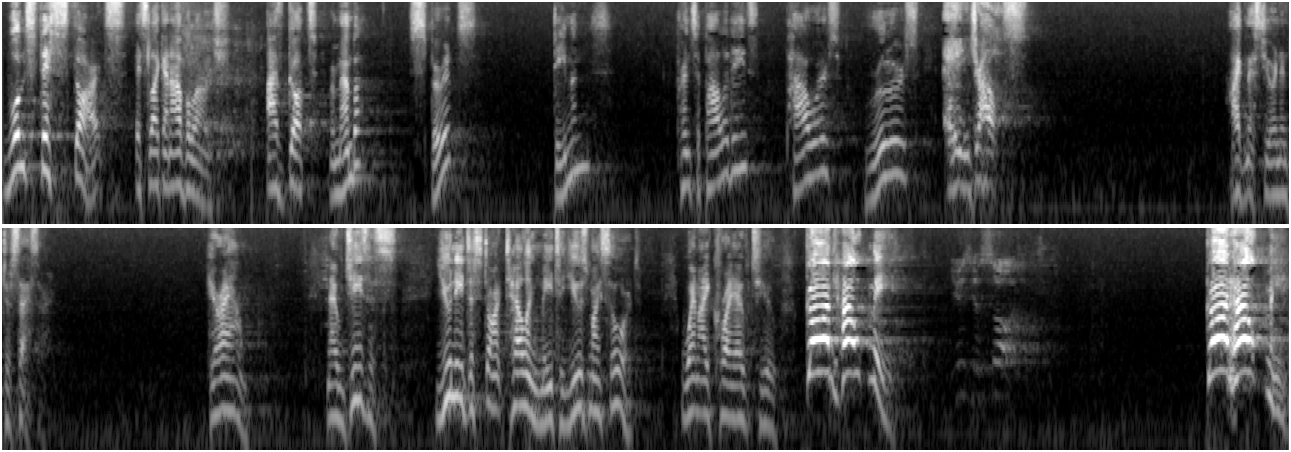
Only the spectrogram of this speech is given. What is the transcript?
once this starts, it's like an avalanche. I've got, remember, spirits, demons, principalities, powers, rulers, angels. Agnes, you're an intercessor. Here I am. Now, Jesus, you need to start telling me to use my sword when I cry out to you. God, help me! God, help me!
